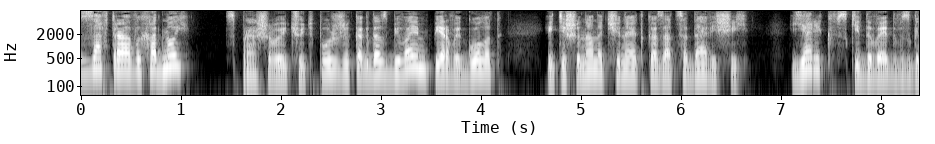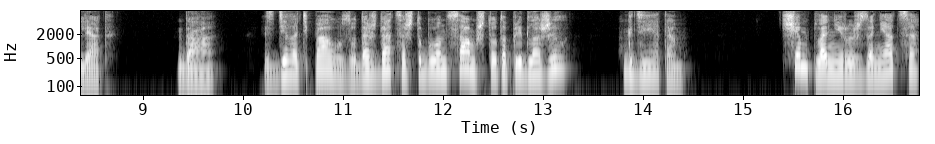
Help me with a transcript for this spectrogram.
«Завтра выходной?» — спрашиваю чуть позже, когда сбиваем первый голод, и тишина начинает казаться давящей. Ярик вскидывает взгляд. «Да». Сделать паузу, дождаться, чтобы он сам что-то предложил? Где там? Чем планируешь заняться?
